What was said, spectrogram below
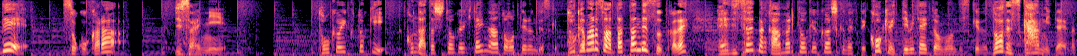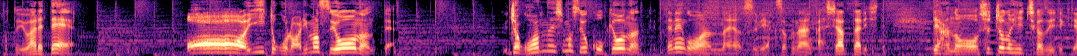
で、そこから実際に東京行くとき、今度私東京行きたいなと思ってるんですけど、東京マラソン当たったんですとかね、えー、実はなんかあんまり東京詳しくなくて、皇居行ってみたいと思うんですけど、どうですかみたいなこと言われて、ああ、いいところありますよ、なんて。じゃあご案内しますよ、故郷なんて。ってね、ご案内をする約束なんかしちゃったりして。で、あの出張の日近づいてきて、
